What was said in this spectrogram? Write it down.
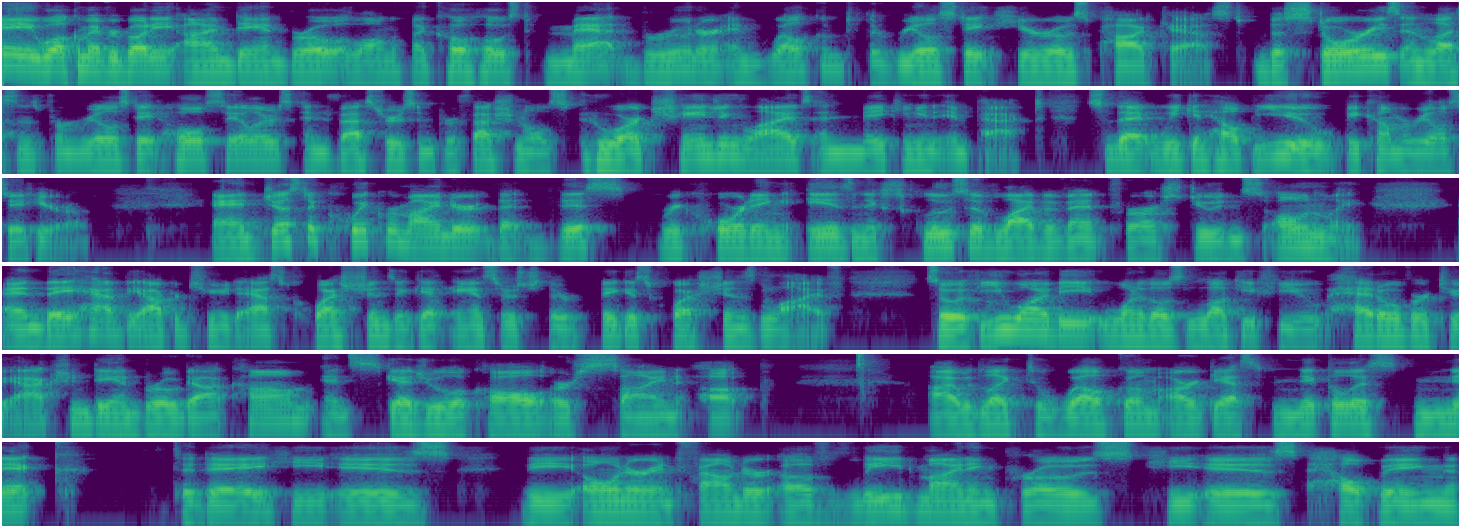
Hey, welcome everybody. I'm Dan Bro, along with my co host Matt Bruner, and welcome to the Real Estate Heroes podcast the stories and lessons from real estate wholesalers, investors, and professionals who are changing lives and making an impact so that we can help you become a real estate hero. And just a quick reminder that this recording is an exclusive live event for our students only. And they have the opportunity to ask questions and get answers to their biggest questions live. So if you want to be one of those lucky few, head over to actiondanbro.com and schedule a call or sign up. I would like to welcome our guest, Nicholas Nick, today. He is the owner and founder of Lead Mining Pros. He is helping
